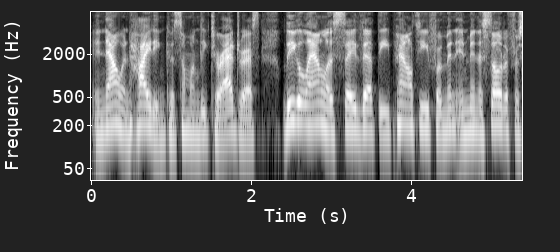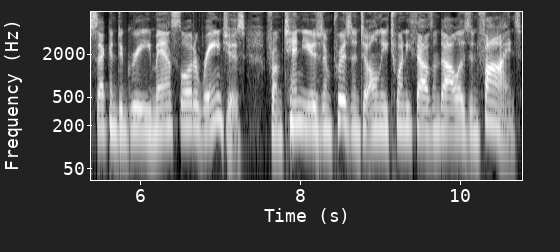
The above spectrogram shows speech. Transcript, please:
and now in hiding because someone leaked her address. Legal analysts say that the penalty for in Minnesota for second degree manslaughter ranges from 10 years in prison to only $20,000 in fines.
